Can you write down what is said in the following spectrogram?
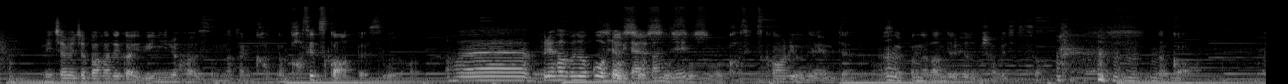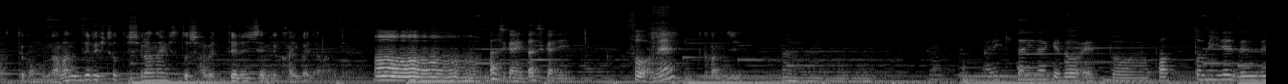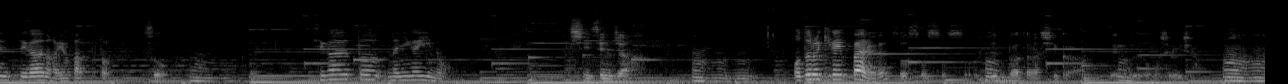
めちゃめちゃバカでかいビニールハウスの中にかなんか仮設感あったりすごいだから。へえプレハブの校舎みたいな感じ？そうそうそう仮設感あるよねみたいなのやっぱ並んでる人とも喋っててさ、うんうんなんかあてかもう並んでる人と知らない人と喋ってる時点で海外だなみたいうんうんうんうんうん。確かに確かにそうね。な感じ。うんうんうんうん。ありきたりだけどえっとパッと見で全然違うのが良かったと、そう。うん、違うと何がいいの？新鮮じゃん。うんうん驚きがいっぱいある？そうそうそうそう。うん。全部新しいから全部面白いじゃん。うんうんうんうんう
